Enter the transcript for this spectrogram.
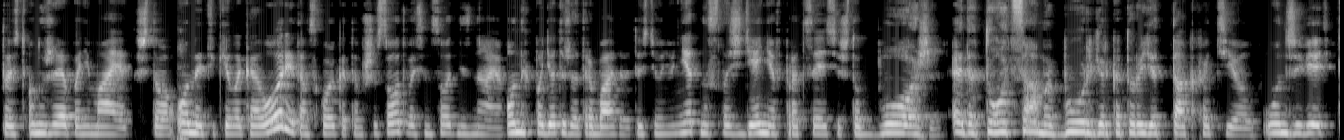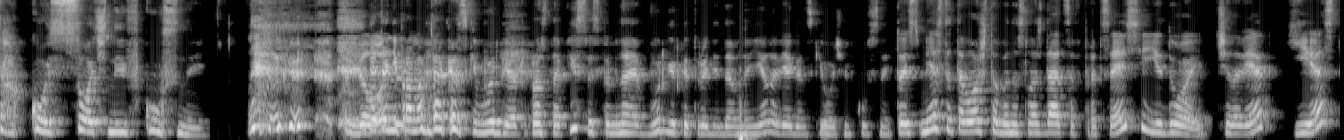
То есть он уже понимает, что он эти килокалории, там сколько там, 600, 800, не знаю, он их пойдет уже отрабатывать. То есть у него нет наслаждения в процессе, что, боже, это тот самый бургер, который я так хотел. Он же ведь такой сочный и вкусный. Это не про макдаковский бургер, просто описываю, вспоминая бургер, который недавно ела, веганский, очень вкусный. То есть вместо того, чтобы наслаждаться в процессе едой, человек ест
